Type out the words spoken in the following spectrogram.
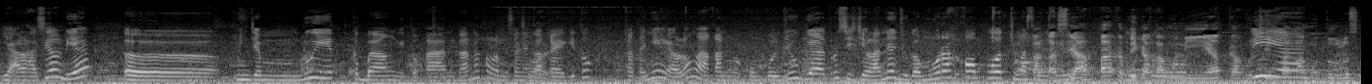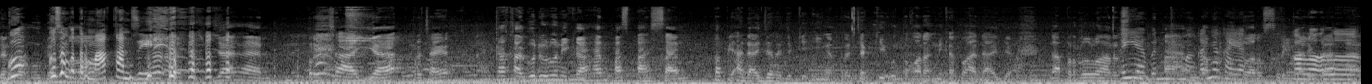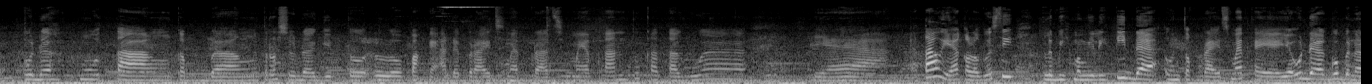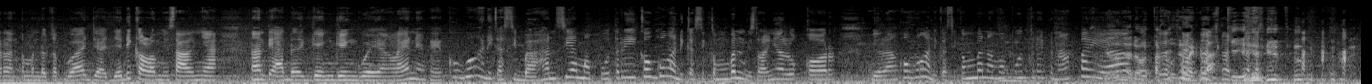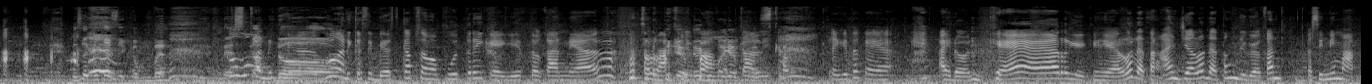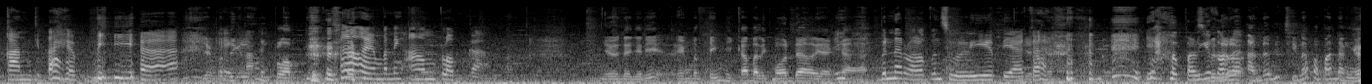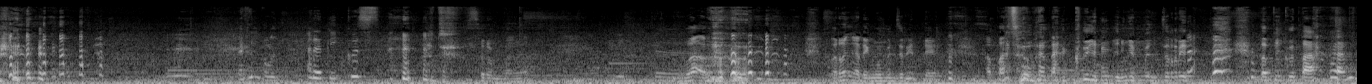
ya alhasil dia eh minjem duit ke bank gitu kan. Karena kalau misalnya nggak kayak gitu katanya ya lo nggak akan ngekumpul juga. Terus cicilannya juga murah kok put. Cuma kata segini-segini." siapa ketika Gitu. kamu niat kamu Iya. cinta kamu tulus dan gue kamu gue sempet getol. termakan sih. Jangan. Percaya percaya. Kakak gue dulu nikahan pas-pasan tapi ada aja rezeki ingat rezeki untuk orang nikah tuh ada aja. Nggak perlu lo harus iya nggak makanya kayak kalau lo udah ngutang ke bank terus udah gitu lo pakai ada bridesmaid bridesmaidan tuh kata gue ya. nggak tahu ya kalau gue sih lebih memilih tidak untuk bridesmaid kayak ya udah gue beneran temen deket gue aja. Jadi kalau misalnya nanti ada geng-geng gue yang lain yang kayak kok gue nggak dikasih bahan sih sama putri? Kok gue nggak dikasih kemben? Misalnya lo kor bilang kok gue nggak dikasih kemben sama putri? Kenapa ya, ya? lo nggak ada Gitu. otak lo kan laki-laki gitu bisa gue kasih kemben? Best gue cup gak, dong gue gak dikasih best cup sama Putri kayak gitu kan ya? Laki banget kali. Kayak gitu kayak I don't care gitu. Kayak lo datang aja, lo datang juga kan ke sini makan, kita happy ya. Yang Kayak penting gitu. amplop. Ah, Yang penting amplop kak. Ya udah jadi yang penting nikah balik modal ya kak. Bener walaupun sulit ya Iya, kan Ya apalagi kalau anda nih Cina apa Padang ya? eh kalau ada tikus serem banget gitu Wow. Orang ada yang mau menjerit ya? Apa cuma aku yang ingin menjerit tapi ku tahan?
